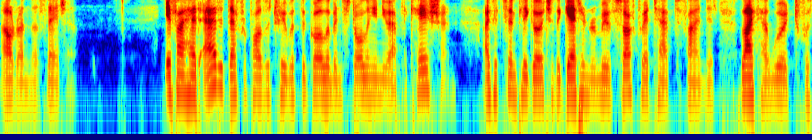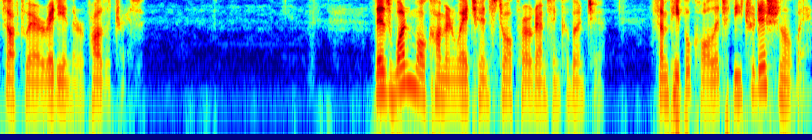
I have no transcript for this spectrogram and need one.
I'll run those later. If I had added that repository with the goal of installing a new application, I could simply go to the Get and Remove Software tab to find it, like I would with software already in the repositories. There's one more common way to install programs in Kubuntu. Some people call it the traditional way.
